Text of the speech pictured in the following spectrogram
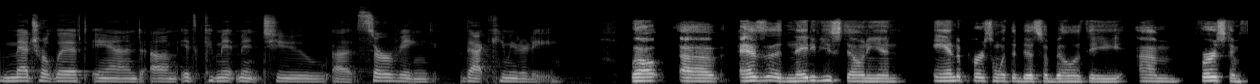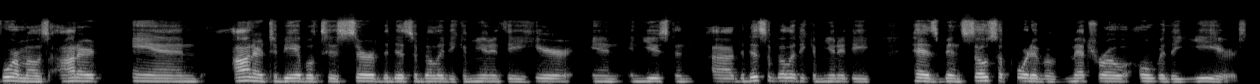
Metrolift and um, its commitment to uh, serving that community? Well, uh, as a native Houstonian and a person with a disability, I'm first and foremost honored and honored to be able to serve the disability community here in, in Houston. Uh, the disability community has been so supportive of Metro over the years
